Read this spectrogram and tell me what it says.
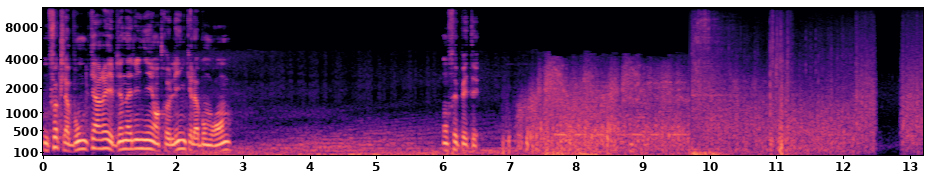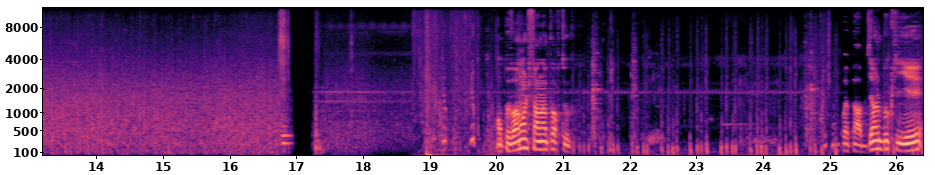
Une fois que la bombe carrée est bien alignée entre Link et la bombe ronde, on fait péter. On peut vraiment le faire n'importe où. On prépare bien le bouclier.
